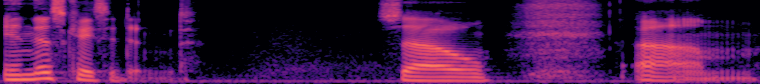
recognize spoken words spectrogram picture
In this case, it didn't. So, um,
